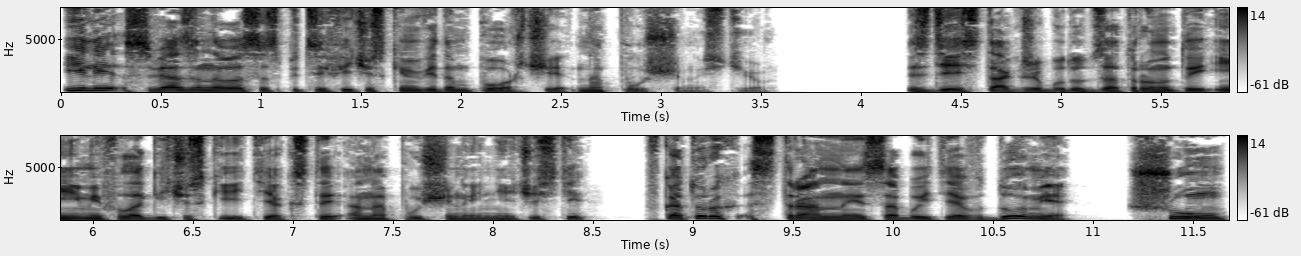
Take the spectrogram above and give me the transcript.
Или связанного со специфическим видом порчи, напущенностью. Здесь также будут затронуты и мифологические тексты о напущенной нечисти, в которых странные события в доме, шум,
